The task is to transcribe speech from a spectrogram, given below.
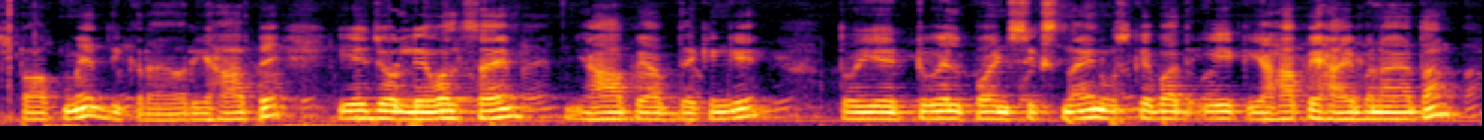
स्टॉक में दिख रहा है। और यहाँ पे ये जो लेवल्स है, यहाँ पे आप देखेंगे तो ये 12.69 उसके बाद एक यहाँ पे हाई बनाया था,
